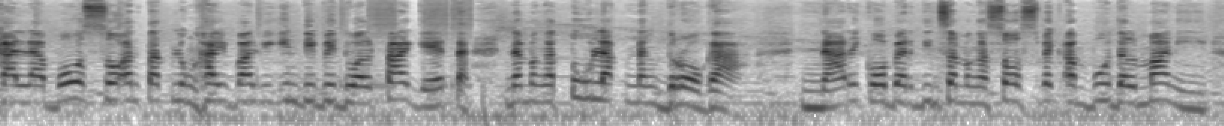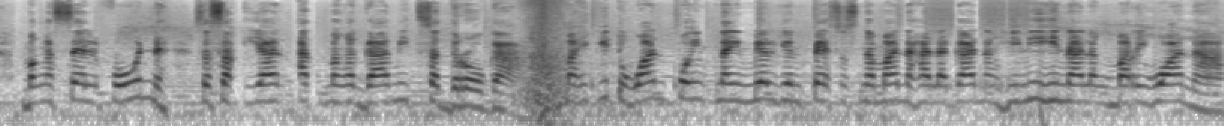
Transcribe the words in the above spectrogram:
Kalaboso ang tatlong high-value individual target na mga tulak ng droga. Na-recover din sa mga sospek ang budal money, mga cellphone, sasakyan at mga gamit sa droga. Mahigit 1.9 million pesos naman na halaga ng hinihinalang marijuana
